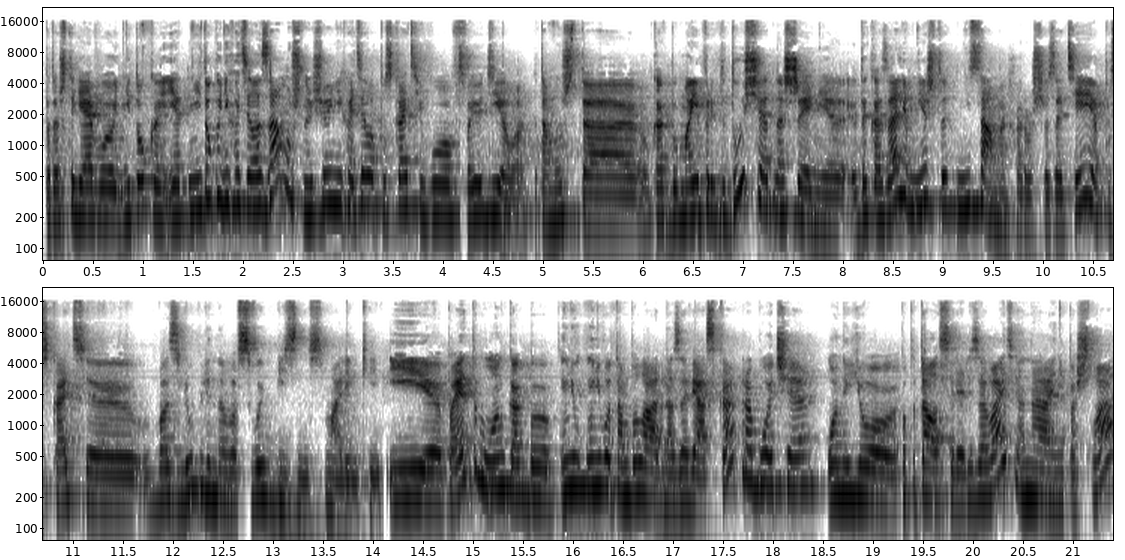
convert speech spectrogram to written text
Потому что я его не только, я не только не хотела замуж, но еще и не хотела пускать его в свое дело. Потому что как бы мои предыдущие отношения доказали мне, что это не самая хорошая затея пускать э, возлюбленного в свой бизнес маленький. И поэтому он как бы... У него, у него там была одна завязка рабочая, он ее попытался реализовать, она не пошла,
